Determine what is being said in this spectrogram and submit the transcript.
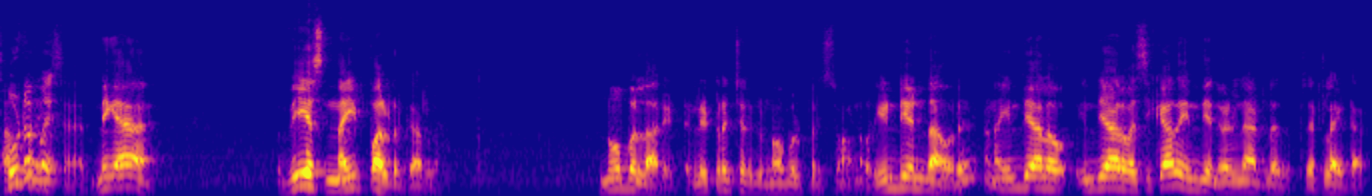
கொடுமை சார் நீங்கள் விஎஸ் நைப்பால் இருக்கார்ல நோபல் ஆரிட் லிட்ரேச்சருக்கு நோபல் பரிசு வாங்கினவர். இந்தியன் தான் அவர். ஆனால் இந்தியாவில் இந்தியாவில் வசிக்காத இந்தியன் வெளிநாட்டில் செட்டில் ஆயிட்டார்.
